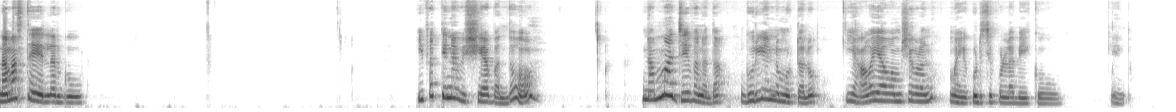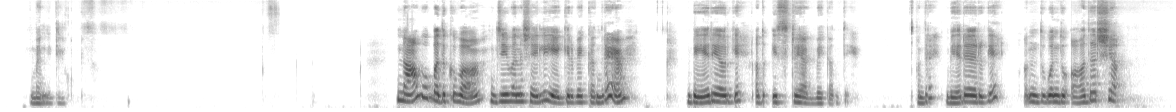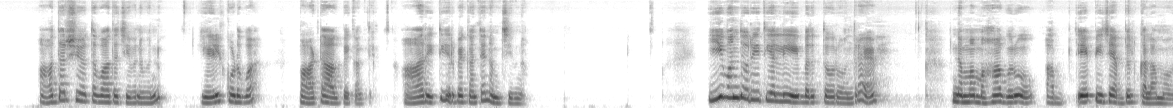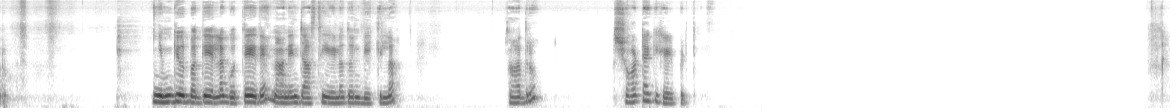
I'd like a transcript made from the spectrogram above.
ನಮಸ್ತೆ ಎಲ್ಲರಿಗೂ. ಇವತ್ತಿನ ವಿಷಯ ಬಂದು, ನಮ್ಮ ಜೀವನದ ಗುರಿಯನ್ನು ಮುಟ್ಟಲು ಯಾವ ಯಾವ ಅಂಶಗಳನ್ನು ಮೈಗೂಡಿಸಿಕೊಳ್ಳಬೇಕು ಎಂದು. ಬನ್ನಿ ತಿಳ್ಕೊಳ್ಳಿ. ನಾವು ಬದುಕುವ ಜೀವನ ಶೈಲಿ ಹೇಗಿರ್ಬೇಕಂದ್ರೆ, ಬೇರೆಯವ್ರಿಗೆ ಅದು ಇಷ್ಟ ಆಗ್ಬೇಕಂತೆ. ಅಂದ್ರೆ ಬೇರೆಯವ್ರಿಗೆ ಒಂದು ಒಂದು ಆದರ್ಶ ಆದರ್ಶಯುತವಾದ ಜೀವನವನ್ನು ಹೇಳ್ಕೊಡುವ ಪಾಠ ಆಗಬೇಕಂತೆ. ಆ ರೀತಿ ಇರಬೇಕಂತೆ ನಮ್ಮ ಜೀವನ. ಈ ಒಂದು ರೀತಿಯಲ್ಲಿ ಬದುಕ್ತವ್ರು ಅಂದ್ರೆ ನಮ್ಮ ಮಹಾಗುರು ಅಬ್, A P J Abdul Kalam ಅವರು. ನಿಮ್ಗೆ ಇವ್ರ ಬಗ್ಗೆ ಎಲ್ಲ ಗೊತ್ತೇ ಇದೆ. ನಾನೇನು ಜಾಸ್ತಿ ಹೇಳೋದನ್ನು ಬೇಕಿಲ್ಲ. ಆದರೂ ಶಾರ್ಟಾಗಿ ಹೇಳ್ಬಿಡ್ತೀನಿ.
